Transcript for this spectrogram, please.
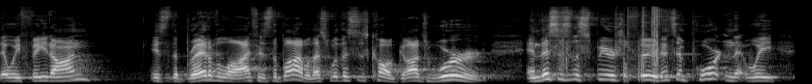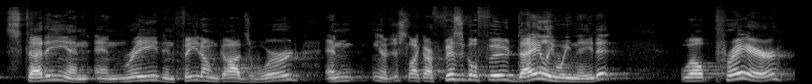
that we feed on is the bread of life is the bible. That's what this is called god's word. And this is the spiritual food. It's important that we study and, and read and feed on god's word. And you know just like our physical food daily we need it. Well prayer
